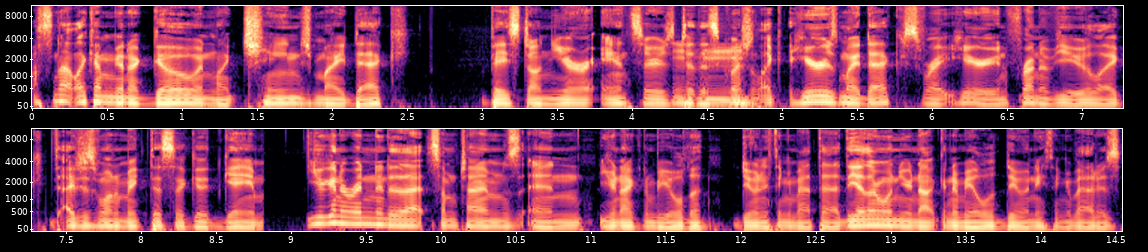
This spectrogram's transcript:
it's not like i'm going to go and like change my deck based on your answers to this Mhm. question. Like, here is my decks right here in front of you. Like, I just want to make this a good game. You're going to run into that sometimes, and you're not going to be able to do anything about that. The other one you're not going to be able to do anything about is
